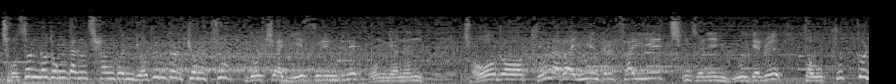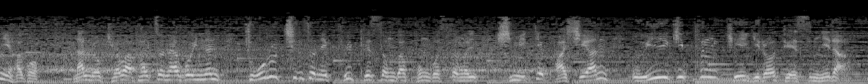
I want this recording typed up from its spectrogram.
조선노동당 창건 여든돌 경축 러시아 예술인들의 공연은 조로 두 나라 인민들 사이의 친선의 유대를 더욱 굳건히 하고 날로 개화 발전하고 있는 조로 친선의 불필성과 공고성을 힘있게 과시한 의의 깊은 계기로 됐습니다.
